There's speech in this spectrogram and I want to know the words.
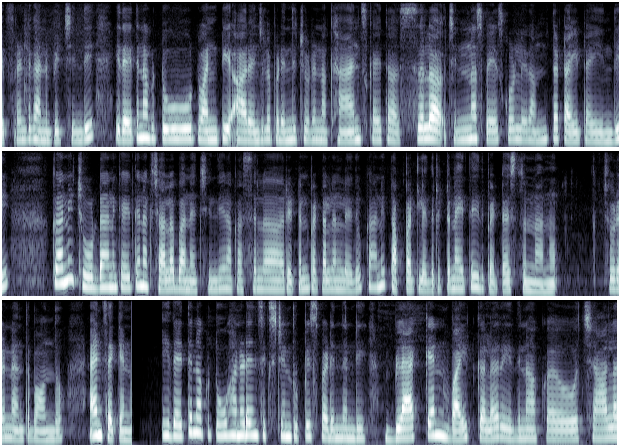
డిఫరెంట్గా అనిపించింది. ఇదైతే నాకు టూ ట్వంటీ ఆ రేంజ్లో పడింది. చూడండి నాకు హ్యాండ్స్కి అయితే అస్సలు చిన్న స్పేస్ కూడా లేదు. అంత టైట్ అయ్యింది కానీ చూడ్డానికైతే నాకు చాలా బాగా నచ్చింది. నాకు అస్సలు రిటర్న్ పెట్టాలని లేదు. కానీ తప్పట్లేదు. రిటర్న్ అయితే ఇది పెట్టేస్తున్నాను. చూడండి ఎంత బాగుందో. అండ్ సెకండ్ ఇదైతే నాకు two hundred and sixteen rupees పడిందండి. బ్లాక్ అండ్ వైట్ కలర్ ఇది నాకు చాలా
